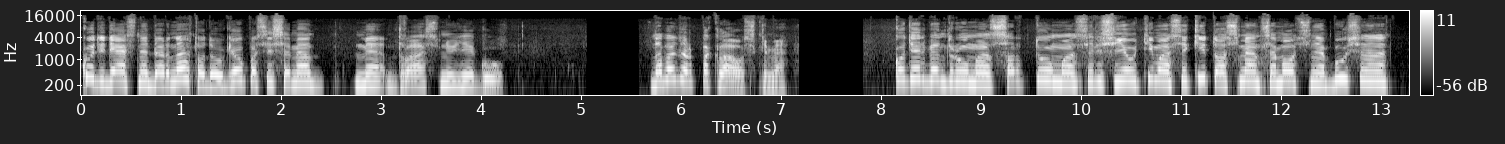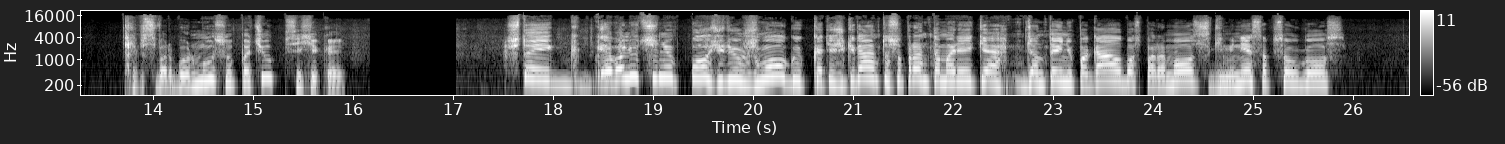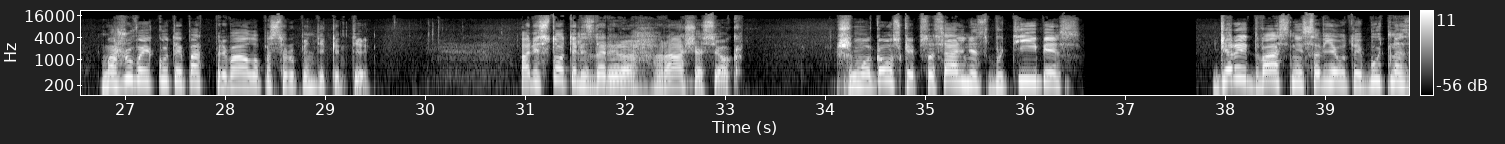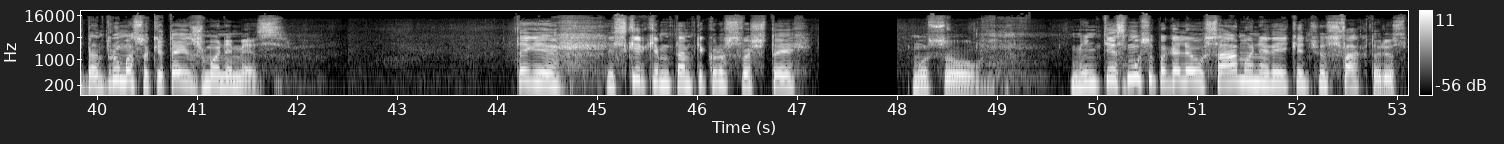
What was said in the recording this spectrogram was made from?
Kuo didesnė darna, tuo daugiau pasisėmėme dvasinių jėgų. Dabar dar paklauskime, kodėl bendrumas, artumas ir įsijautimas į kito asmens emocinę būseną taip svarbu ir mūsų pačių psichikai. Štai evoliucinių požiūrių žmogui, kad išgyventų suprantama reikia gentainių pagalbos, paramos, giminės apsaugos. Mažų vaikų taip pat privalo pasirūpinti kiti. Aristotelis dar yra rašęs, jog žmogaus kaip socialinės būtybės gerai dvasiniai savijautai būtinas bendrumas su kitais žmonėmis. Taigi, išskirkim tam tikrus va štai mūsų mintis, mūsų pagaliau sąmonę veikiančius faktorius.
